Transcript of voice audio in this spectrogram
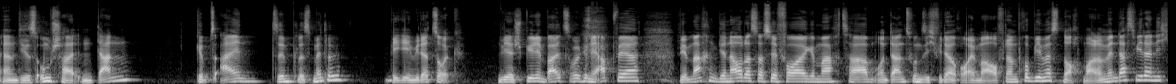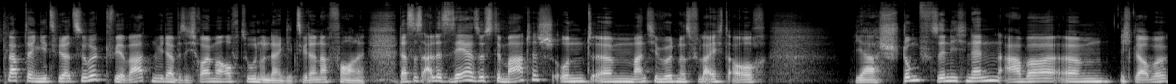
ähm, dieses Umschalten, dann gibt es ein simples Mittel. Wir gehen wieder zurück. Wir spielen den Ball zurück in die Abwehr. Wir machen genau das, was wir vorher gemacht haben. Und dann tun sich wieder Räume auf. Dann probieren wir es nochmal. Und wenn das wieder nicht klappt, dann geht es wieder zurück. Wir warten wieder, bis sich Räume auftun. Und dann geht es wieder nach vorne. Das ist alles sehr systematisch. Und ähm, manche würden es vielleicht auch ja, stumpfsinnig nennen. Aber ähm, ich glaube,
